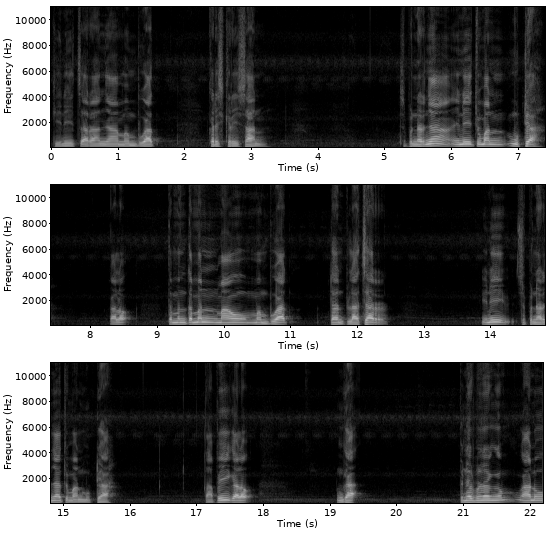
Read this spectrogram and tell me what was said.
gini caranya membuat keris-kerisan. Sebenarnya ini cuman mudah. Kalau teman-teman mau membuat dan belajar ini sebenarnya cuman mudah. Tapi kalau enggak benar-benar nganu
